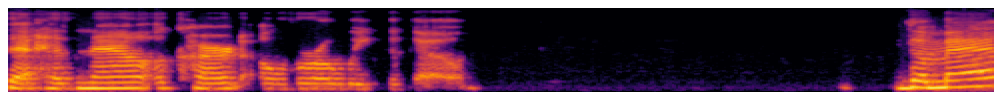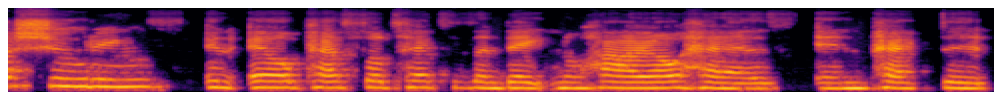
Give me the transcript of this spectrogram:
that has now occurred over a week ago. The mass shootings in El Paso, Texas, and Dayton, Ohio, has impacted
